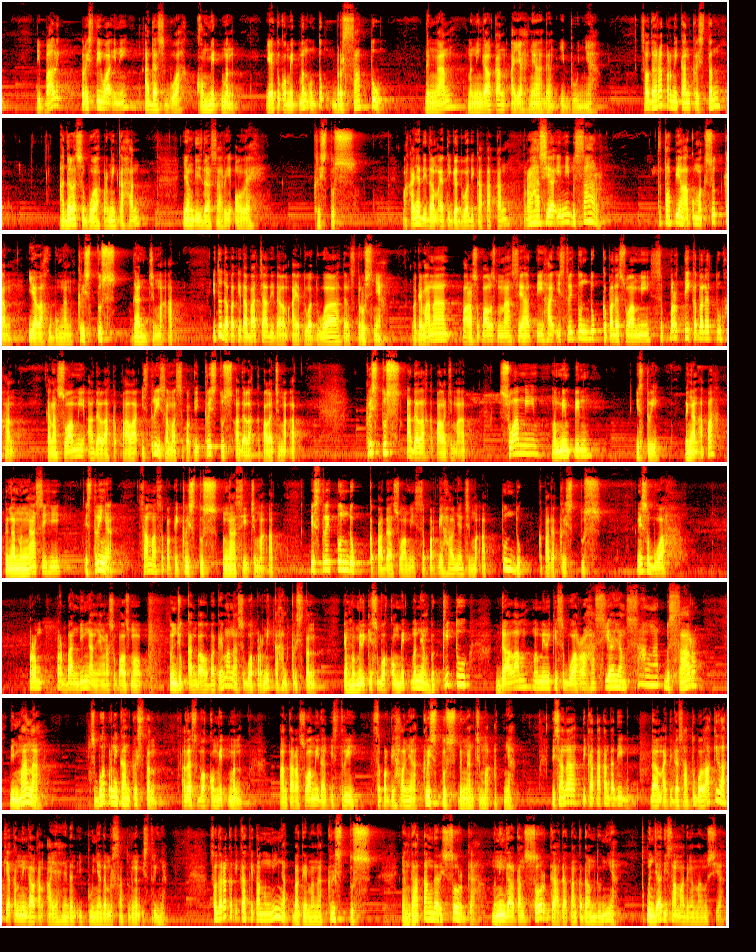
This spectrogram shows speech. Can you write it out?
Di balik peristiwa ini ada sebuah komitmen yaitu komitmen untuk bersatu dengan meninggalkan ayahnya dan ibunya. Saudara, pernikahan Kristen adalah sebuah pernikahan yang didasari oleh Kristus. Makanya di dalam ayat 32 dikatakan, rahasia ini besar. Tetapi yang aku maksudkan ialah hubungan Kristus dan jemaat. Itu dapat kita baca di dalam ayat 22 dan seterusnya. Bagaimana Pak Rasul Paulus menasihati hai istri tunduk kepada suami seperti kepada Tuhan. Karena suami adalah kepala istri sama seperti Kristus adalah kepala jemaat. Kristus adalah kepala jemaat. Suami memimpin istri. Dengan apa? Dengan mengasihi istrinya. Sama seperti Kristus mengasihi jemaat. Istri tunduk kepada suami seperti halnya jemaat tunduk kepada Kristus. Ini sebuah per, perbandingan yang Rasul Paulus mau tunjukkan bahwa bagaimana sebuah pernikahan Kristen yang memiliki sebuah komitmen yang begitu dalam memiliki sebuah rahasia yang sangat besar di mana sebuah pernikahan Kristen adalah sebuah komitmen antara suami dan istri seperti halnya Kristus dengan jemaatnya. Di sana dikatakan tadi dalam ayat 31 bahwa laki-laki akan meninggalkan ayahnya dan ibunya dan bersatu dengan istrinya. Saudara ketika kita mengingat bagaimana Kristus yang datang dari surga, meninggalkan surga datang ke dalam dunia untuk menjadi sama dengan manusia.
